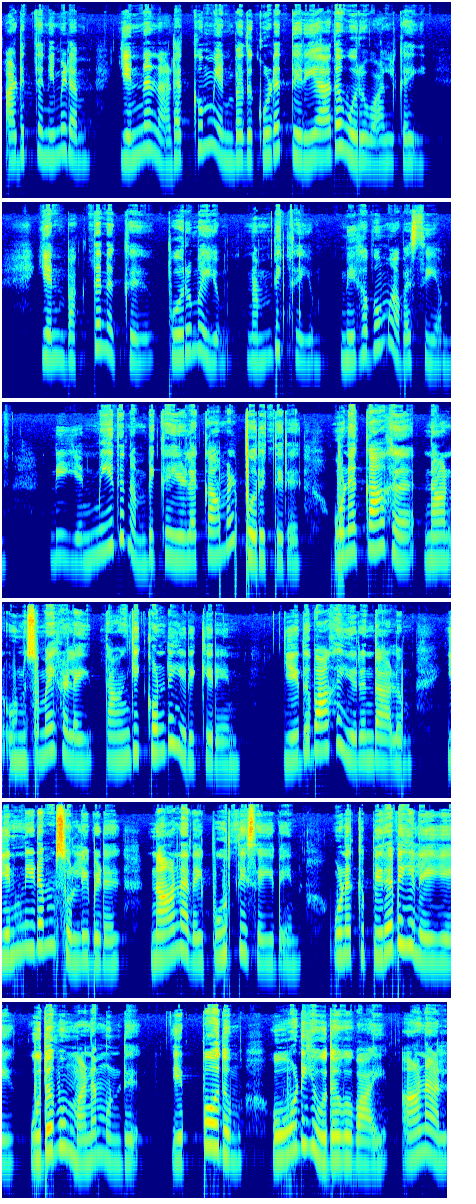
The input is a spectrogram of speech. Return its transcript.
அடுத்த நிமிடம் என்ன நடக்கும் என்பது கூட தெரியாத ஒரு வாழ்க்கை. என் பக்தனுக்கு பொறுமையும் நம்பிக்கையும் மிகவும் அவசியம். நீ என் மீது நம்பிக்கை இழக்காமல் பொறுத்திரு. உனக்காக நான் உன் சுமைகளை தாங்கிக் கொண்டு இருக்கிறேன். எதுவாக இருந்தாலும் என்னிடம் சொல்லிவிடு நான் அதை பூர்த்தி செய்வேன். உனக்கு பிறவியிலேயே உதவும் மனம் உண்டு. எப்போதும் ஓடி உதவுவாய். ஆனால்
